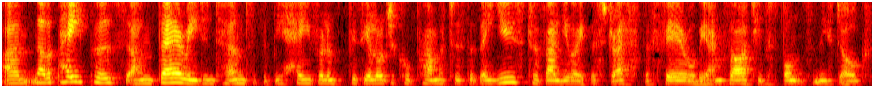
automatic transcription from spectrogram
Um, now, the papers um, varied in terms of the behavioural and physiological parameters that they used to evaluate the stress, the fear, or the anxiety response in these dogs,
